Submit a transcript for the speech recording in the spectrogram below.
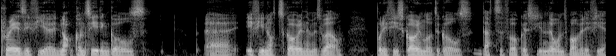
praise if you're not conceding goals, uh, if you're not scoring them as well. But if you're scoring loads of goals, that's the focus. You, no one's bothered if you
